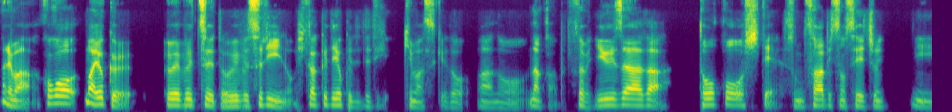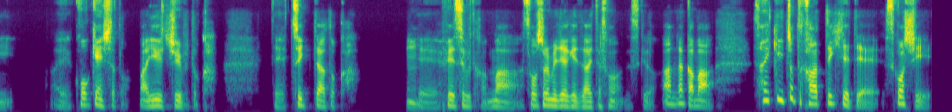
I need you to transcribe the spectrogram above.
なのでまあ、ここ、まあよく Web2 と Web3 の比較でよく出てきますけど、あの、なんか、例えばユーザーが投稿して、そのサービスの成長に、えー、貢献したと。まあ YouTube とか、えー、Twitter とか、うん、えー、Facebook とか、まあソーシャルメディア系で大体そうなんですけど、あ、なんかまあ、最近ちょっと変わってきてて、少し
